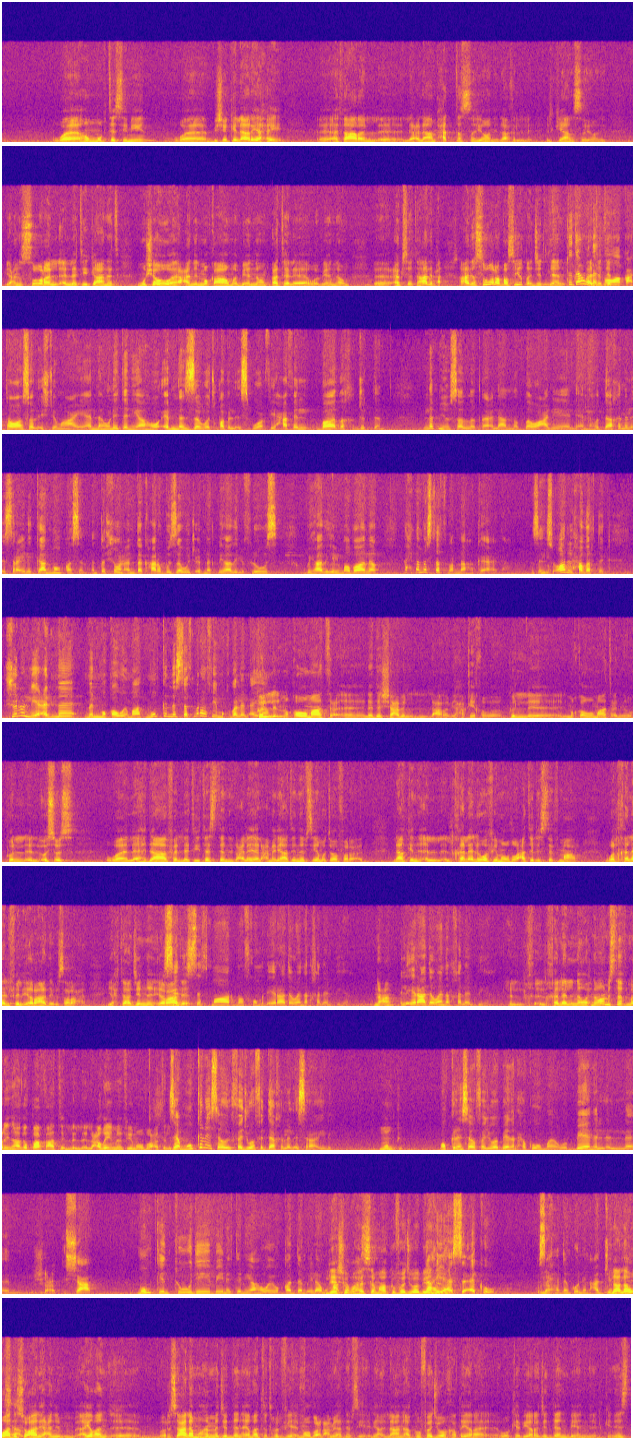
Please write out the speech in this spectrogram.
وهم مبتسمين وبشكل اريحي آه، اثار الإعلام حتى الصهيوني داخل الكيان الصهيوني. يعني الصورة التي كانت مشوهة عن المقاومة بأنهم قتله وبأنهم عكست. هذه هذه صورة بسيطة جدا. تداولت مواقع التواصل الاجتماعي أنه نتنياهو ابنه تزوج قبل أسبوع في حفل باذخ جدا. لم يسلط اعلامنا الضوء عليه لأنه الداخل الإسرائيلي كان منقسم، أنت شلون عندك حرب وتزوج ابنك بهذه الفلوس وبهذه المبالغ؟ إحنا ما استثمرناها كاعلام. زين سؤال لحضرتك شنو اللي عندنا من مقومات ممكن نستثمرها في مقبل الأيام؟ كل المقومات آه، لدى الشعب العربي حقيقة وكل المقومات عندنا وكل الأسس والأهداف التي تستند عليها العمليات النفسية متوفرة عندنا، لكن الخلل هو في موضوعة الاستثمار والخلل في الإرادة بصراحة، يحتاج لنا إرادة الاستثمار مفهوم الإرادة وين الخلل بها؟ نعم الإرادة وين الخلل بها؟ الخلل إنه إحنا ما مستثمرين هذه الطاقات العظيمة في موضوع زين ممكن نسوي فجوة في الداخل الإسرائيلي؟ ممكن ممكن نسوي فجوة بين الحكومة وبين ال ال الشعب الشعب ممكن تودي بنتنياهو ويقدم إلى محاكمة ليش هو هسه ماكو فجوة بين لا هي هسه أكو. بس إحنا بدنا نكون نعجل لا لا هو هذا سؤال يعني أيضا آه، رسالة مهمة جدا أيضا تدخل في موضوع العمليات النفسية. لأن أكو فجوة خطيرة وكبيرة جدا بين الكنيست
